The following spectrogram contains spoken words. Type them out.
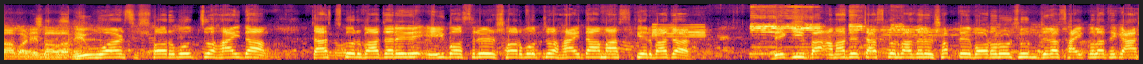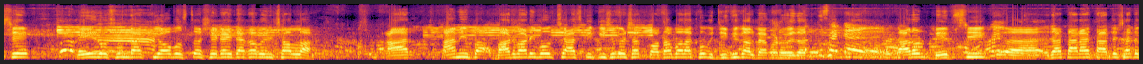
বাবা রে বাবা। ভিউয়ার্স সর্বোচ্চ হাই দাম। চাঁচকর বাজারের এই বছরের সর্বোচ্চ হাই দাম আজকের বাজার। দেখি বা আমাদের চাষকর বাজারের সবথেকে বড় রসুন, যেটা সাইকোলা থেকে আসে, এই রসুনটা কি অবস্থা সেটাই দেখাবো ইনশাল্লাহ। আর আমি বারবারই বলছি আজকে কৃষকের সাথে কথা বলা খুব ডিফিকাল্ট ব্যাপার হয়ে যাচ্ছে। কারণ ব্যবসায়িক তারা তাদের সাথে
